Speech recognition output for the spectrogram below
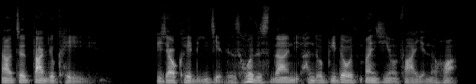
那这大家就可以比较可以理解的，或者是当你很多鼻窦慢性有发炎的话，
